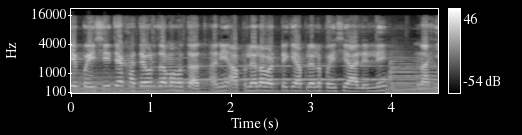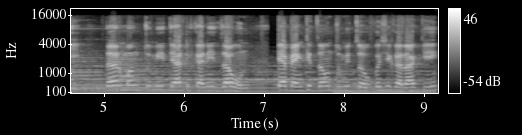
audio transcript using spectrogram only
ते पैसे त्या खात्यावर जमा होतात आणि आपल्याला वाटते की आपल्याला पैसे आलेले नाही. तर मग तुम्ही त्या ठिकाणी जाऊन त्या बँकेत जाऊन तुम्ही चौकशी करा की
